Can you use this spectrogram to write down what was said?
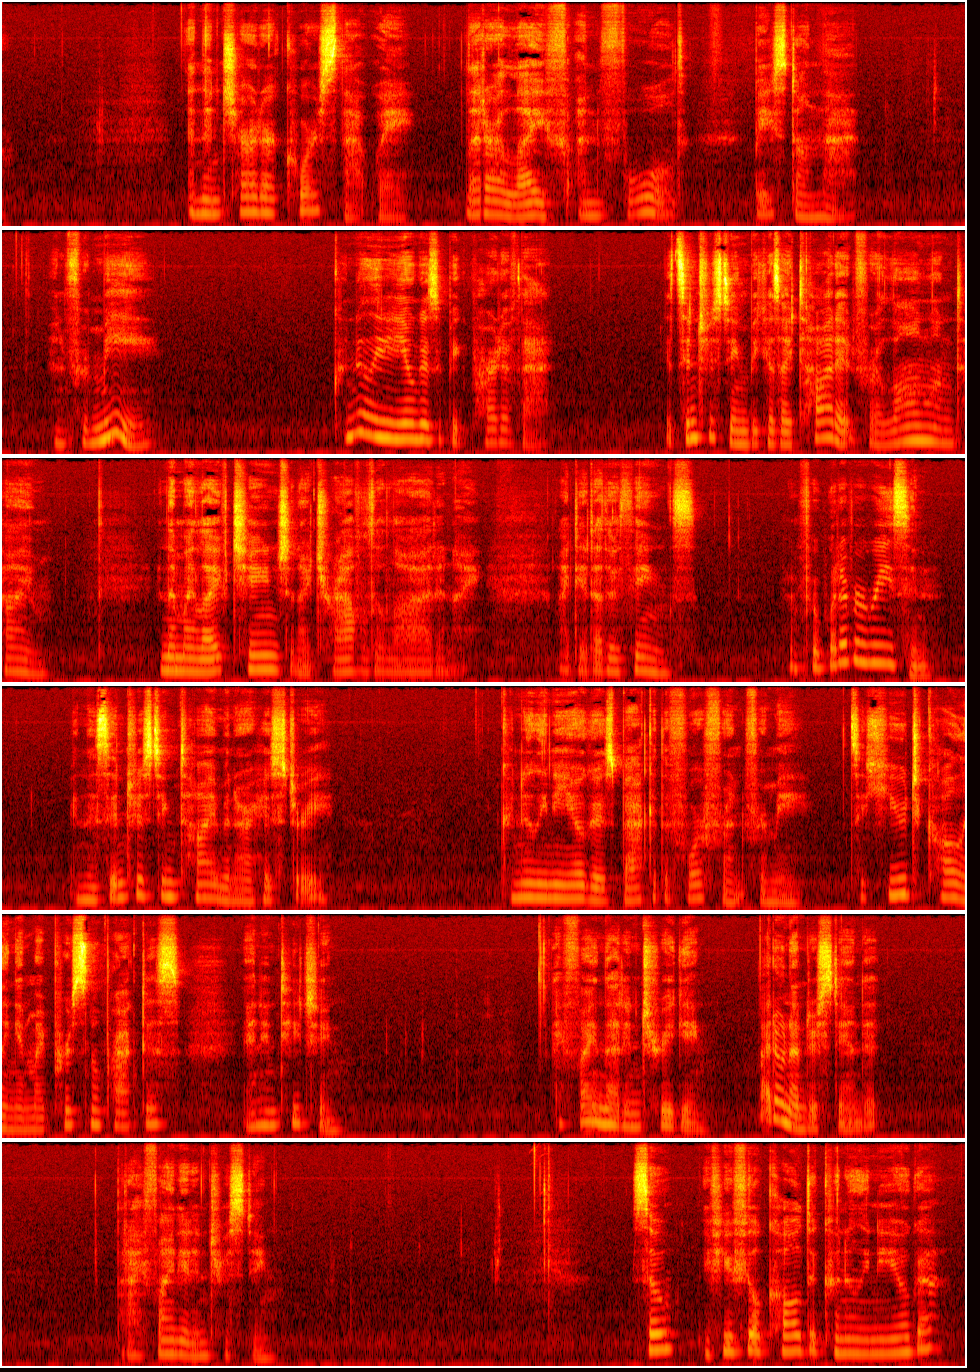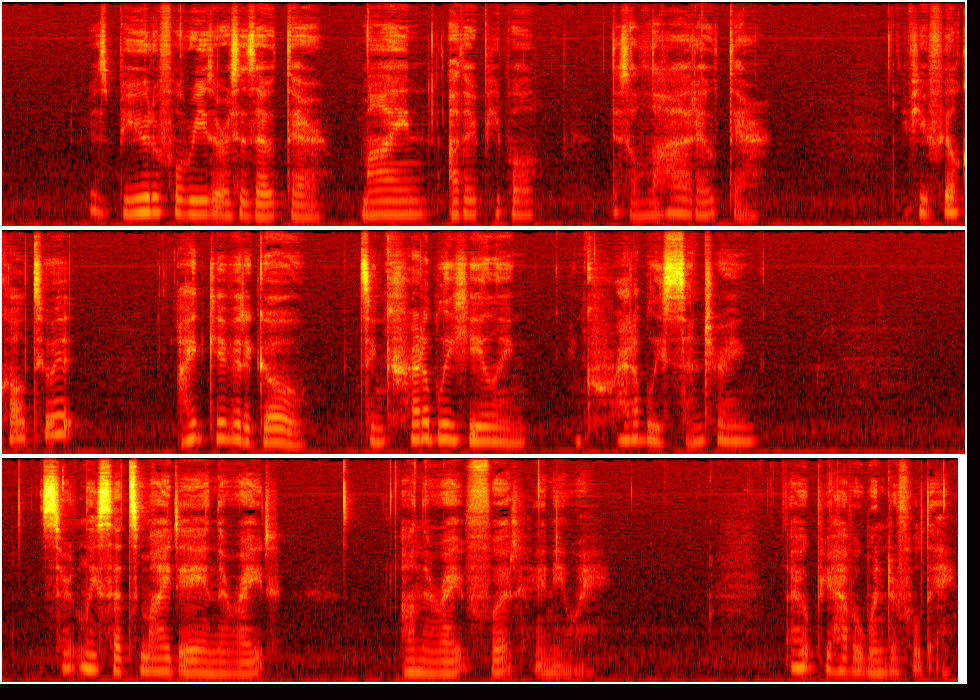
And then chart our course that way. Let our life unfold based on that. And for me, Kundalini Yoga is a big part of that. It's interesting because I taught it for a long, long time. And then my life changed and I traveled a lot and I, I did other things. And for whatever reason, in this interesting time in our history, Kundalini Yoga is back at the forefront for me. It's a huge calling in my personal practice and in teaching. I find that intriguing. I don't understand it, but I find it interesting. So, if you feel called to Kundalini Yoga, there's beautiful resources out there. Mine, other people, there's a lot out there. If you feel called to it, I'd give it a go. It's incredibly healing, incredibly centering. It certainly sets my day in the right on the right foot anyway. I hope you have a wonderful day.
